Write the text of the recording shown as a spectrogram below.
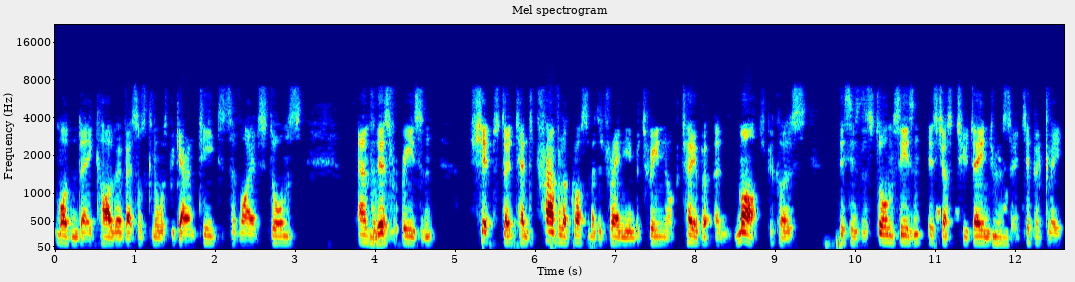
modern day cargo vessels can always be guaranteed to survive storms. And for this reason, ships don't tend to travel across the Mediterranean between October and March because this is the storm season. It's just too dangerous. So typically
